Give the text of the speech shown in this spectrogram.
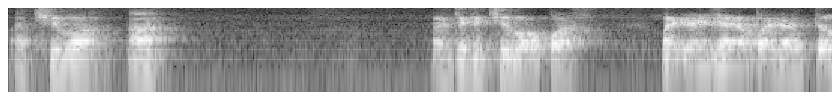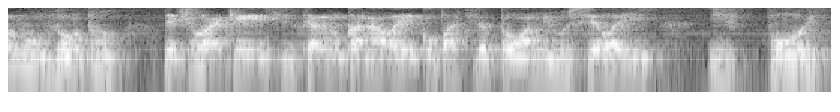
Ativar. Ah. Vai ter que ativar o passe. Mas é isso aí, rapaziada. Tamo junto. Deixa o like aí, se inscreve no canal aí, compartilha para um amigo seu aí. E fui!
